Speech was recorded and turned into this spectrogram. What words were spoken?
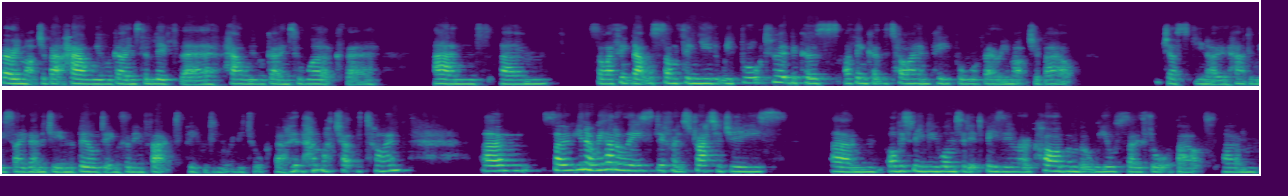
very much about how we were going to live there, how we were going to work there. And um, so I think that was something new that we brought to it because I think at the time people were very much about just, you know, how do we save energy in the buildings? And in fact, people didn't really talk about it that much at the time. Um, so, you know, we had all these different strategies. Um, obviously, we wanted it to be zero carbon, but we also thought about, um,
